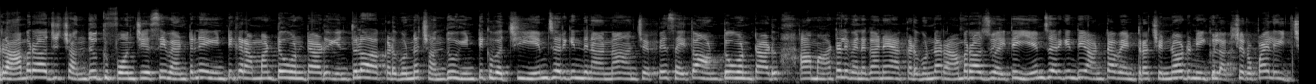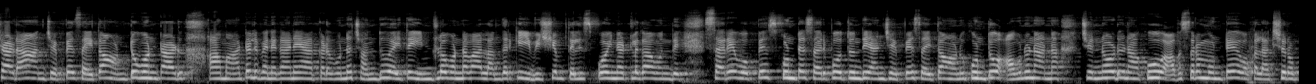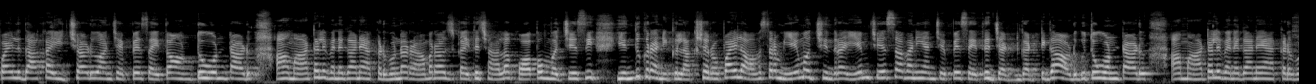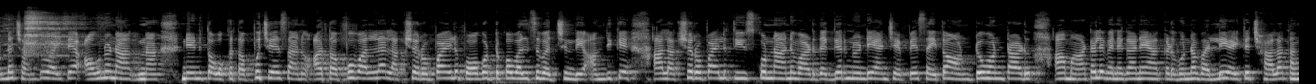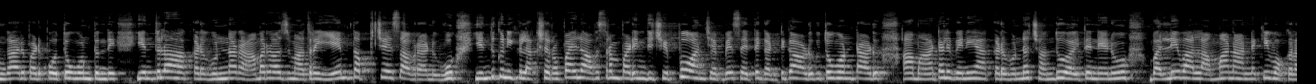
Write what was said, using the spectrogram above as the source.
Ramaraju చందుకు phone చేసి వెంటనే ఇంటికి రమ్మంటూ ఉంటాడు. ఇంతలో అక్కడ ఉన్న చందు ఇంటికి వచ్చి ఏం జరిగింది నాన్న? అని చెప్పేసి అయితే అంటూ ఉంటాడు. ఆ మాటలు వినగానే అక్కడ ఉన్న రామరాజు అయితే ఏం జరిగింది? అంటావేంట్రా? చిన్నోడు నీకు లక్ష రూపాయలు ఇచ్చాడా? అని చెప్పేసి అయితే అంటూ ఉంటాడు. ఆ మాటలు వినగానే అక్కడ ఉన్న చందు అయితే ఇంట్లో ఉన్న వాళ్ళందరికీ ఈ విషయం తెలిసిపోయినట్లుగా ఉంది. సరే ఒప్పేసుకుంటే సరిపోతుంది అని చెప్పేసి అయితే అనుకుంటూ అవును నాన్న చిన్నోడు నాకు అవసరం ఉంటే ఒక లక్ష రూపాయలు దాకా ఇచ్చాడు అని చెప్పేసి అయితే అంటూ ఉంటాడు. ఆ మాటలు వినగానే అక్కడ ఉన్న రామరాజుకి అయితే చాలా కోపం వచ్చేసి ఎందుకురా నీకు లక్ష రూపాయలు అవసరం? ఏమొచ్చిందిరా? ఏం చేసావని అని చెప్పేసి అయితే జట్ గట్టిగా అడుగుతూ ఉంటాడు. ఆ మాటలు వినగానే అక్కడ ఉన్న చందు అయితే అవును నాకు నా నేను త- ఒక తప్పు చేశాను. ఆ తప్పు వల్ల లక్ష రూపాయలు పోగొట్టుకోవాల్సి వచ్చింది. అందుకే ఆ లక్ష రూపాయలు తీసుకున్నాను వాడి దగ్గర నుండి అని చెప్పేసి అయితే అంటూ ఉంటాడు. ఆ మాటలు వినగానే అక్కడ ఉన్న వల్లి అయితే చాలా కంగారు పడిపోతూ ఉంటుంది. ఇంతలో అక్కడ ఉన్న రామరాజు మాత్రం ఏం తప్పు చేసావురా నువ్వు? ఎందుకు నీకు లక్ష రూపాయలు అవసరం పడింది చెప్పు అని చెప్పేసి అయితే గట్టిగా అడుగుతూ ఉంటాడు. ఆ మాటలు విని అక్కడ ఉన్న చందు అయితే నేను వల్లి వాళ్ళ అమ్మా నాన్నకి ఒక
